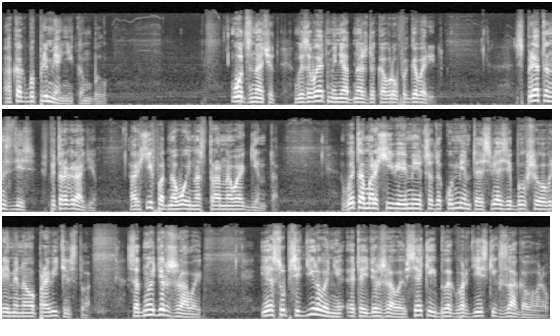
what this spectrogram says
а как бы племянником был. Вот, значит, вызывает меня однажды Ковров и говорит. Спрятан здесь, в Петрограде, архив одного иностранного агента. В этом архиве имеются документы о связи бывшего временного правительства с одной державой и о субсидировании этой державой всяких белогвардейских заговоров.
